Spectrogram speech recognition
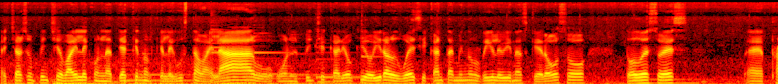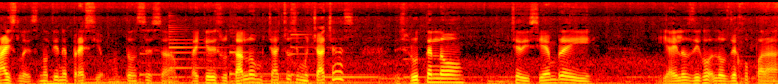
echarse un pinche baile con la tía que, no, que le gusta bailar o, en el pinche karaoke o ir a los güeyes que cantan bien horrible, bien asqueroso. Todo eso es eh, priceless, no tiene precio. Entonces uh, hay que disfrutarlo muchachos y muchachas. Disfrútenlo, pinche diciembre y, y ahí los, digo, los dejo para,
